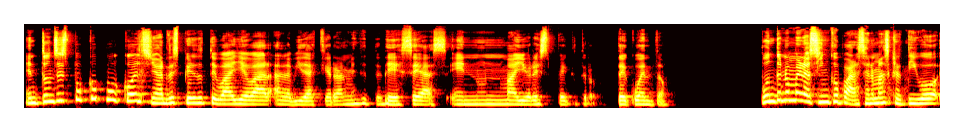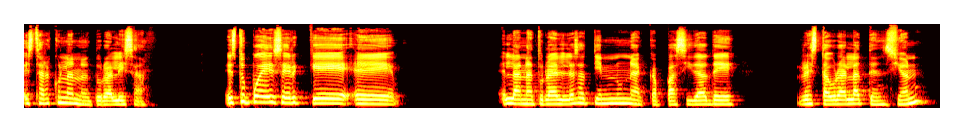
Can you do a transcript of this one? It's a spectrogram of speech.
Entonces, poco a poco el Señor despierto te va a llevar a la vida que realmente te deseas en un mayor espectro. Te cuento. Punto número cinco para ser más creativo, estar con la naturaleza. Esto puede ser que eh, la naturaleza tiene una capacidad de restaurar la atención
